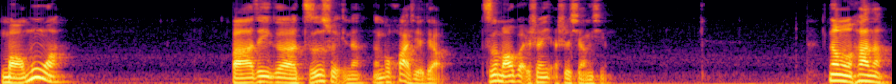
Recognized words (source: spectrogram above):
卯木啊，把这个子水呢能够化解掉。子卯本身也是相刑，那么我们看呢，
